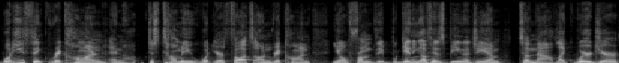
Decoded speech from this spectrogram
What do you think Rick Hahn and just tell me what your thoughts on Rick Hahn, you know, from the beginning of his being a GM till now. Like where'd your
